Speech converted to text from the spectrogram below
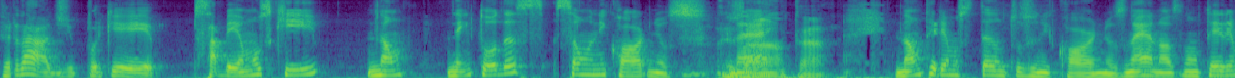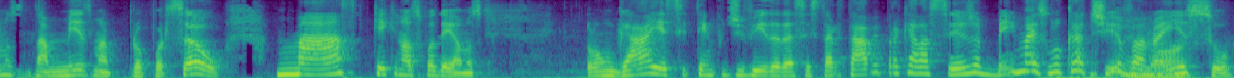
Verdade, porque sabemos que não nem todas são unicórnios, né? Exato. é. Não teremos tantos unicórnios, né? Nós não teremos na mesma proporção, mas o que, que nós podemos? Alongar esse tempo de vida dessa startup para que ela seja bem mais lucrativa, É, não é lógico. isso?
